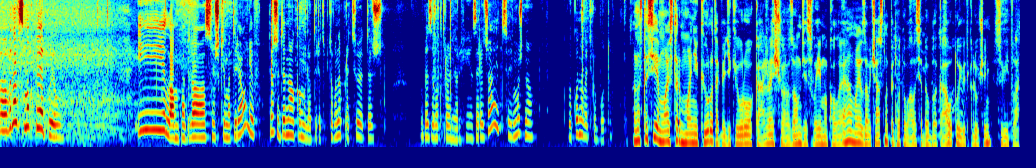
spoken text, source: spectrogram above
е, вона всмоктує пил. І лампа для сушки матеріалів теж йде на акумуляторі. Тобто вона працює теж без електроенергії. Заряджається і можна виконувати роботу. Анастасія, майстер манікюру та педикюру, каже, що разом зі своїми колегами завчасно підготувалися до блекауту і відключень світла.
